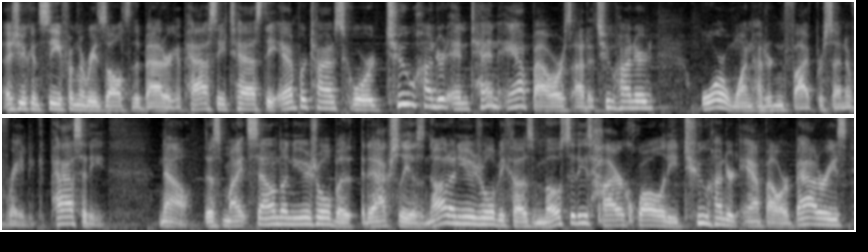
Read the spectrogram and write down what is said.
As you can see from the results of the battery capacity test, the ampere time scored 210 amp hours out of 200 or 105% of rated capacity. Now, this might sound unusual, but it actually is not unusual because most of these higher quality 200 amp hour batteries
